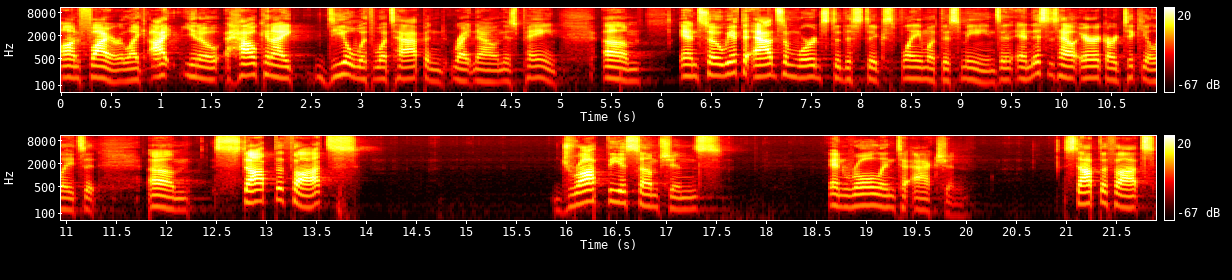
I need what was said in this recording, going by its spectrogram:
on fire. Like, I, you know, how can I deal with what's happened right now in this pain? Um, and so we have to add some words to this to explain what this means. And, and this is how Eric articulates it um, stop the thoughts drop the assumptions and roll into action. Stop the thoughts,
